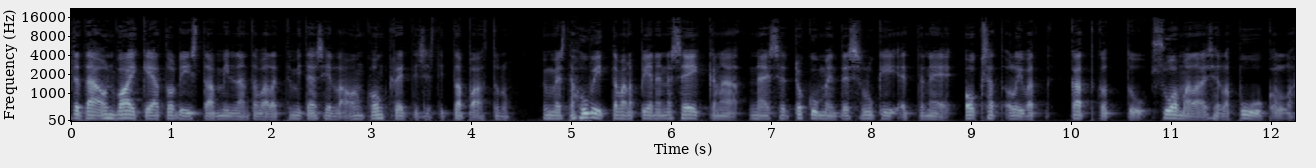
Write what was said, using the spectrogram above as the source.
tätä on vaikea todistaa millään tavalla, että mitä siellä on konkreettisesti tapahtunut. Mun mielestä huvittavana pienenä seikkana näissä dokumenteissa luki, että ne oksat olivat katkottu suomalaisella puukolla.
